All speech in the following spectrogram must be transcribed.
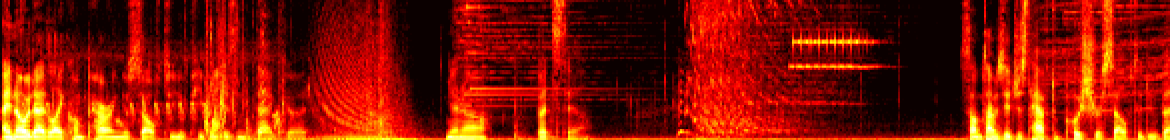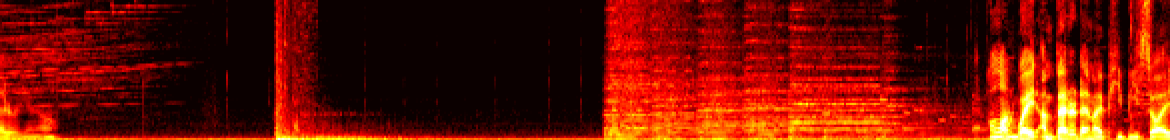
I know that like comparing yourself to your PP isn't that good. You know? But still. Sometimes you just have to push yourself to do better, you know? Hold on, wait, I'm better than my PB, so I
